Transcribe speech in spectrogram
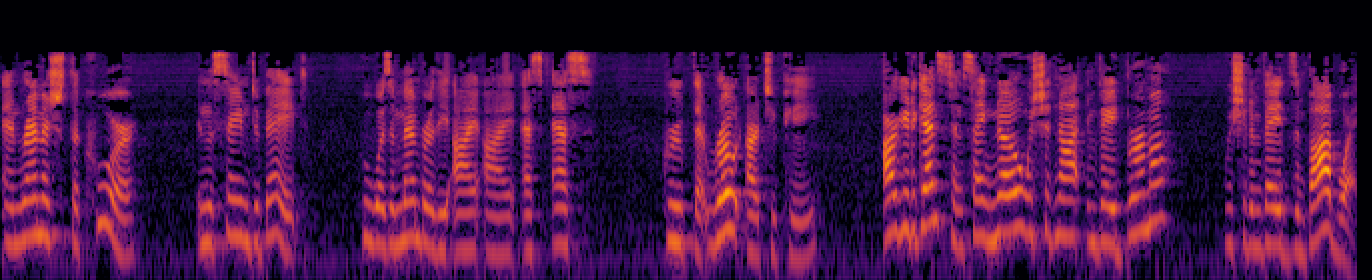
and Ramesh Thakur, in the same debate, who was a member of the ICISS group that wrote R2P, argued against him, saying, no, we should not invade Burma, we should invade Zimbabwe.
